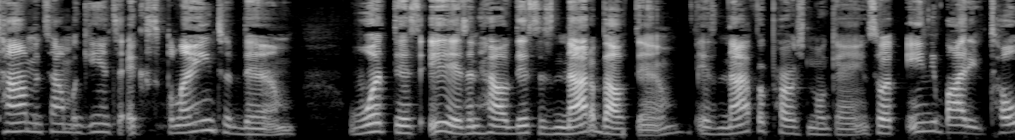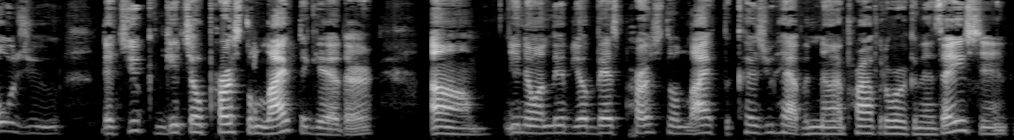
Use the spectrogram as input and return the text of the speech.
time and time again to explain to them what this is and how this is not about them it's not for personal gain so if anybody told you that you can get your personal life together um you know and live your best personal life because you have a nonprofit organization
